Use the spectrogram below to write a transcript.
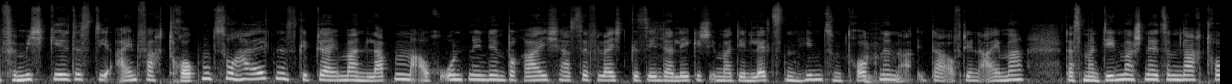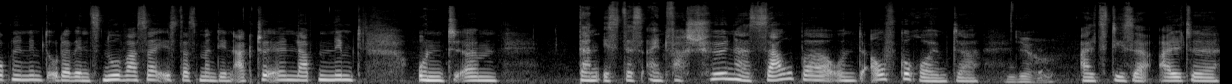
für mich gilt es, die einfach trocken zu halten. Es gibt ja immer einen Lappen, auch unten in dem Bereich, hast du vielleicht gesehen, da lege ich immer den letzten hin zum Trocknen, da auf den Eimer, dass man den mal schnell zum Nachtrocknen nimmt oder wenn es nur Wasser ist, dass man den aktuellen Lappen nimmt. Und ähm, dann ist das einfach schöner, sauber und aufgeräumter Ja. Als diese alte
